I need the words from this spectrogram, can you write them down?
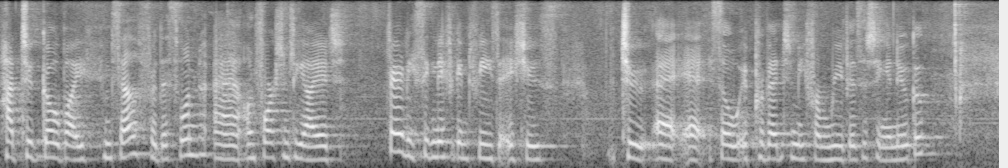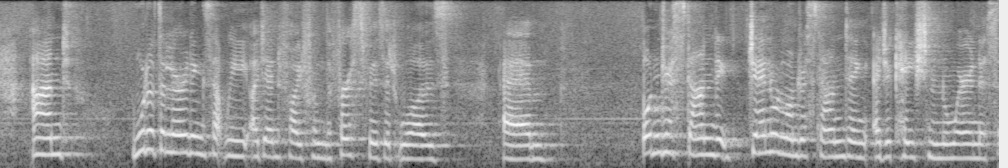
had to go by himself for this one. Uh, unfortunately, I had fairly significant visa issues, to, uh, uh, so it prevented me from revisiting Enugu. And one of the learnings that we identified from the first visit was um, understanding, general understanding, education and awareness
